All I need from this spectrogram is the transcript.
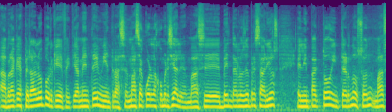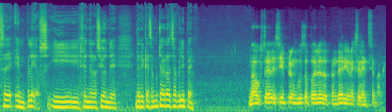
habrá que esperarlo porque efectivamente mientras más acuerdos comerciales, más eh, vendan los empresarios, el impacto interno son más eh, empleos y generación de, de riqueza. Muchas gracias, Felipe. No, a ustedes siempre un gusto poderles atender y una excelente semana.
